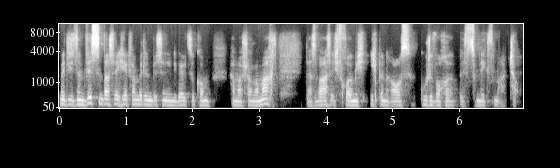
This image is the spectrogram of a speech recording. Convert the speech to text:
mit diesem Wissen, was wir hier vermitteln, ein bisschen in die Welt zu kommen, haben wir schon gemacht. Das war's. Ich freue mich. Ich bin raus. Gute Woche. Bis zum nächsten Mal. Ciao.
